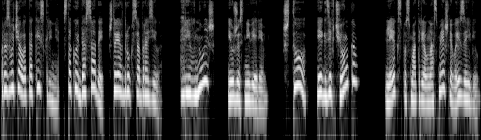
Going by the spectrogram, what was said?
Прозвучало так искренне, с такой досадой, что я вдруг сообразила. «Ревнуешь?» И уже с неверием. «Что? И к девчонкам?» Лекс посмотрел насмешливо и заявил.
